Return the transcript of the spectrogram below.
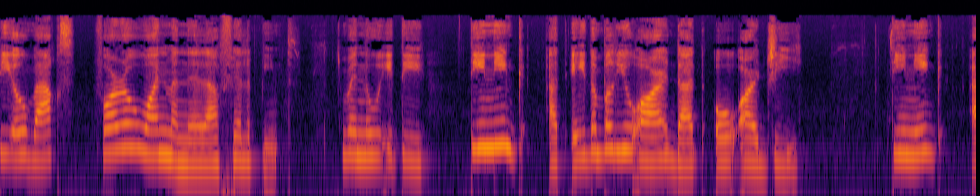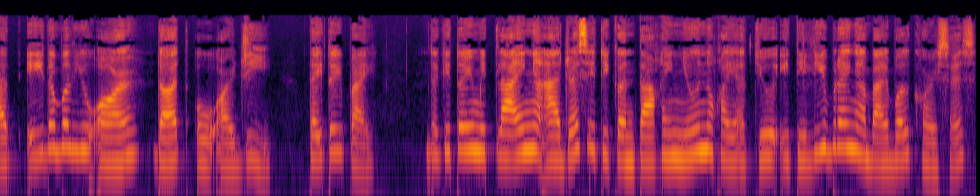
P.O. Box 401 Manila, Philippines. Venu iti tinig at awr.org. Tinig at awr.org. Daytoy pa'y Dagitoy mitlaing nga address iti kontakin nyo no kayat yu iti libre nga Bible Courses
